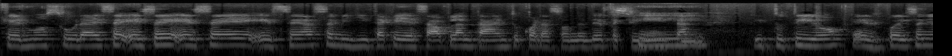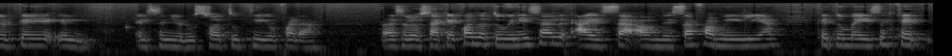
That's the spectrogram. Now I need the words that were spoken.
qué hermosura. Ese, ese, ese, esa semillita que ya estaba plantada en tu corazón desde pequeñita. Sí. Y tu tío, él fue el señor que el, el señor usó a tu tío para, para hacerlo. O sea que cuando tú viniste a, a esta, a donde esta familia, que tú me dices que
